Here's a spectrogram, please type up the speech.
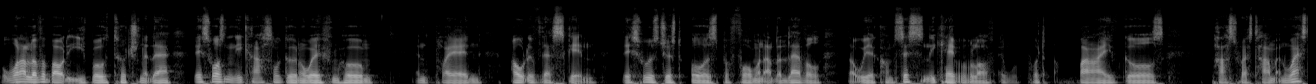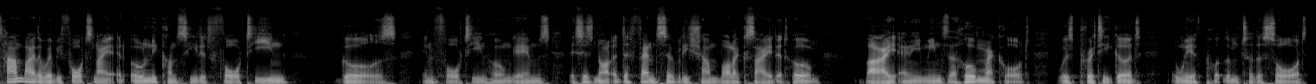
But what I love about it, you've both touched on it there. This wasn't Newcastle going away from home and playing out of their skin. This was just us performing at the level that we are consistently capable of, and we've put five goals past West Ham. And West Ham, by the way, before tonight, had only conceded 14 goals in 14 home games. This is not a defensively shambolic side at home by any means. The home record was pretty good, and we have put them to the sword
